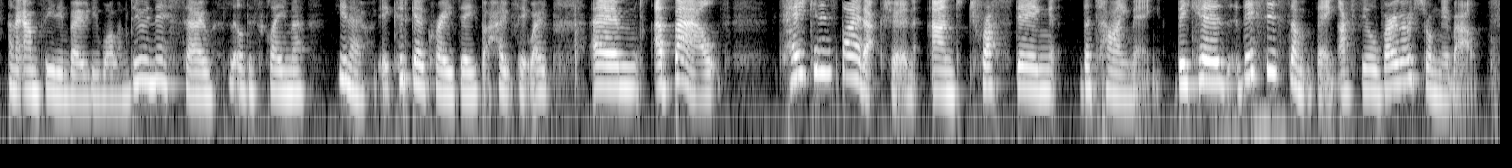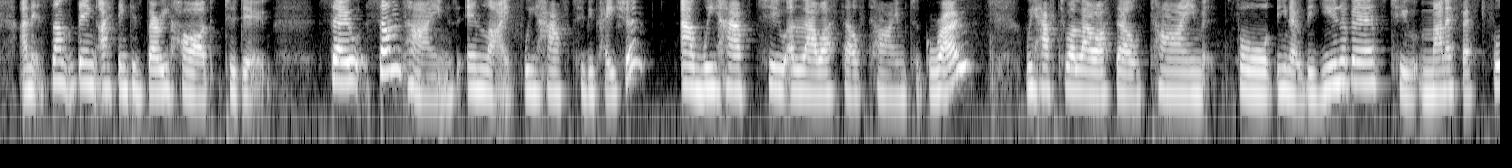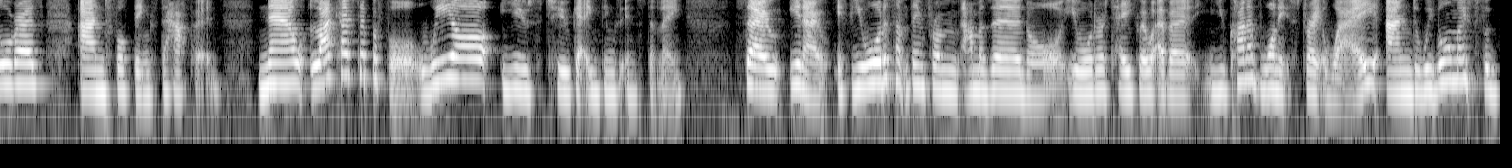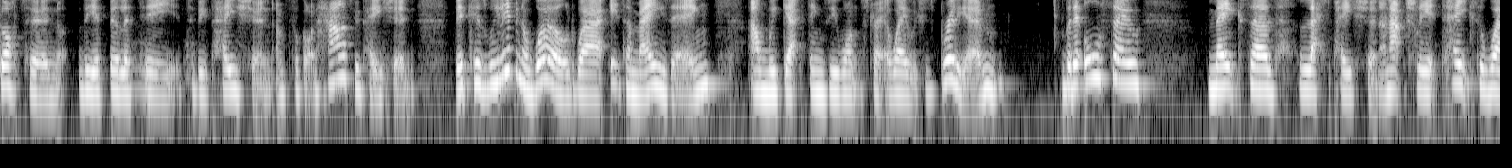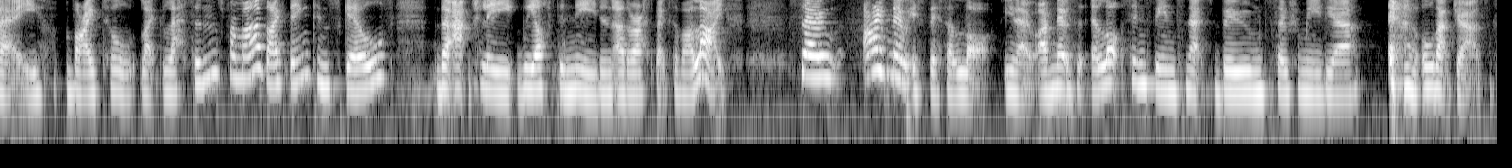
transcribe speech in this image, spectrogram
and I am feeling Bodhi while I'm doing this. So little disclaimer, you know, it could go crazy, but hopefully it won't. Um, about taking inspired action and trusting the timing because this is something I feel very, very strongly about, and it's something I think is very hard to do. So sometimes in life, we have to be patient and we have to allow ourselves time to grow. We have to allow ourselves time for, you know, the universe to manifest for us and for things to happen. Now, like I've said before, we are used to getting things instantly. So, you know, if you order something from Amazon or you order a takeaway, whatever, you kind of want it straight away. And we've almost forgotten the ability to be patient and forgotten how to be patient because we live in a world where it's amazing and we get things we want straight away, which is brilliant. But it also makes us less patient and actually it takes away vital like lessons from us i think and skills that actually we often need in other aspects of our life so i've noticed this a lot you know i've noticed a lot since the internet's boomed social media all that jazz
